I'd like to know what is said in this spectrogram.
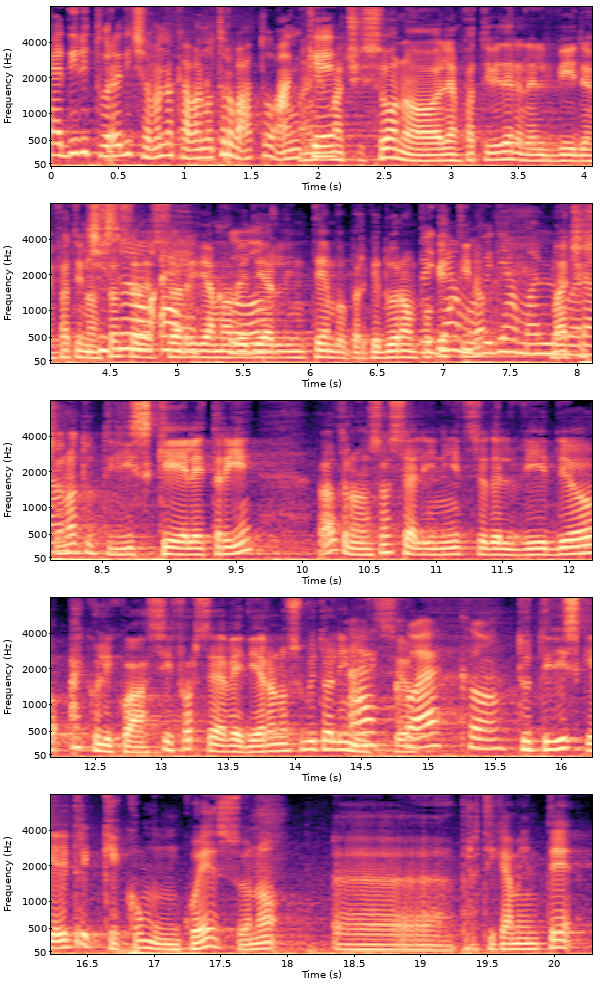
e addirittura dicevano che avevano trovato anche. Eh, ma ci sono, li hanno fatti vedere nel video. Infatti, non ci so sono, se adesso ecco. arriviamo a vederli in tempo perché dura un vediamo, pochettino. Vediamo allora. Ma ci sono tutti gli scheletri. Tra l'altro, non so se all'inizio del video. Eccoli qua, sì, forse vedi, erano subito all'inizio. Ecco, ecco. Tutti gli scheletri che comunque sono eh, praticamente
